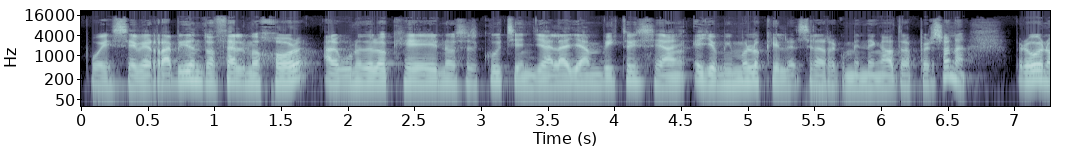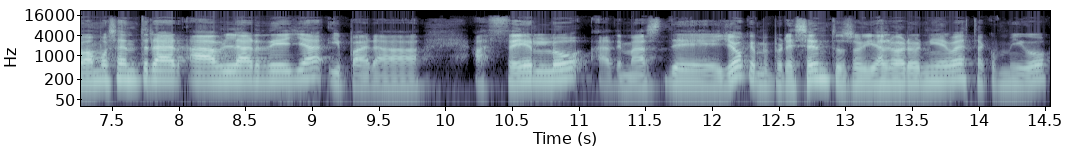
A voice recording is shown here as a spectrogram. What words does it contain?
pues se ve rápido, entonces a lo mejor algunos de los que nos escuchen ya la hayan visto y sean ellos mismos los que se la recomienden a otras personas. Pero bueno, vamos a entrar a hablar de ella y para hacerlo, además de yo que me presento, soy Álvaro Nieva, está conmigo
